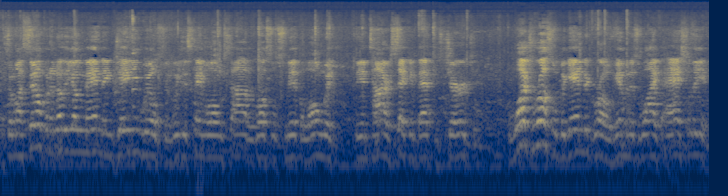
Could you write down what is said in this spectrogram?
And so myself and another young man named J.D. Wilson, we just came alongside of Russell Smith along with the entire Second Baptist Church. And watch Russell began to grow, him and his wife Ashley, and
